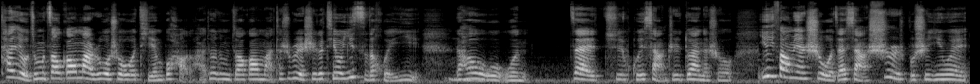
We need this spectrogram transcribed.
它有这么糟糕吗？如果说我体验不好的话，它有这么糟糕吗？它是不是也是一个挺有意思的回忆？然后我我再去回想这段的时候，一方面是我在想，是不是因为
